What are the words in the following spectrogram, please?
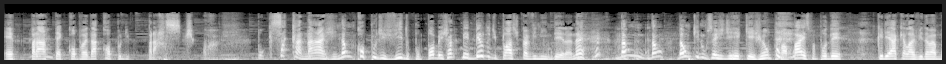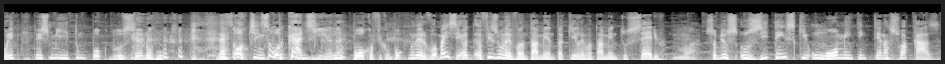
é prata, é copo, vai dar copo de plástico. Pô, que sacanagem, dá um copo de vidro pro pobre, já bebeu de plástico a vida inteira, né? Dá um, dá um, dá um que não seja de requeijão pro rapaz, pra poder criar aquela vida mais bonita. Então isso me irrita um pouco do Luciano Huck. né? Só, um- só um bocadinho, né? Um pouco, eu fico um pouco nervoso. Mas sim, eu, eu fiz um levantamento aqui, levantamento sério, Vamos lá. sobre os, os itens que um homem tem que ter na sua casa.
